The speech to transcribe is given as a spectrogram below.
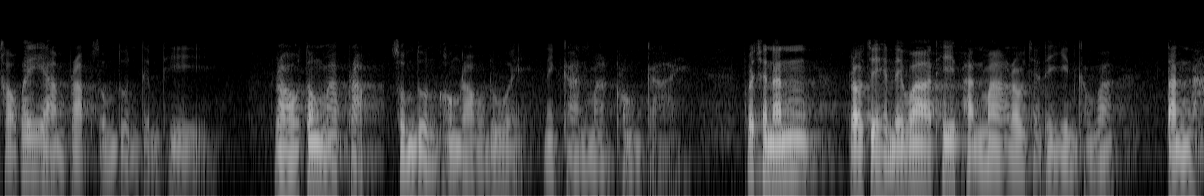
เขาพยายามปรับสมดุลเต็มที่ เราต้องมาปรับสมดุลของเราด้วยในการมาครองกาย เพราะฉะนั้นเราจะเห็นได้ว่าที่ผ่านมาเราจะได้ยินคำว่า ตัณห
